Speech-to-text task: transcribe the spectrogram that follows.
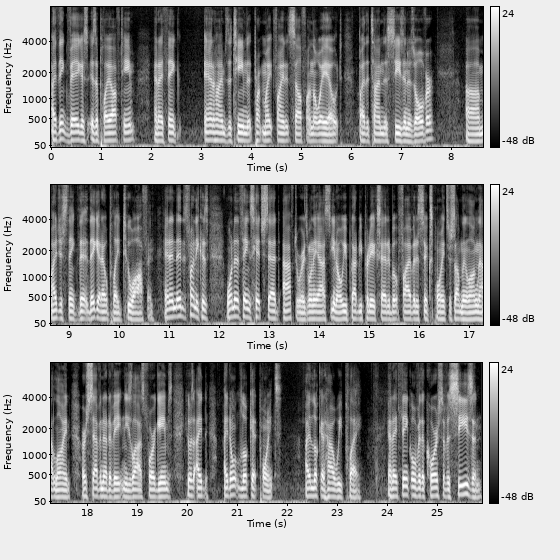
I think Vegas is a playoff team, and I think Anaheim's the team that pr- might find itself on the way out by the time this season is over. Um, I just think that they get outplayed too often. And, and it's funny because one of the things Hitch said afterwards when they asked, you know, we've got to be pretty excited about five out of six points or something along that line, or seven out of eight in these last four games. He goes, I, I don't look at points, I look at how we play. And I think over the course of a season,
